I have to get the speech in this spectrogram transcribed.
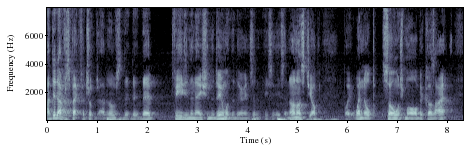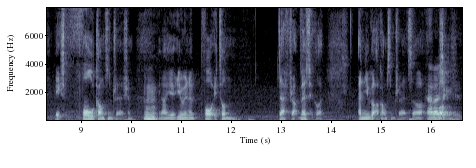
I did have respect for truck drivers. Obviously, they, they, they're feeding the nation. They're doing what they're doing. It's an, it's, it's an honest job, but it went up so much more because I, it's full concentration. You know, you, you're in a forty ton death trap basically, and you've got to concentrate. So, but- think-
